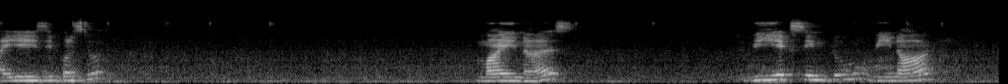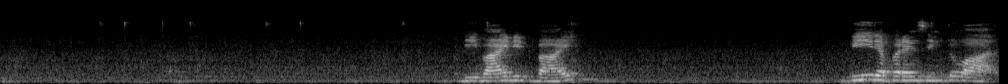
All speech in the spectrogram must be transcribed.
IA is equals to minus Vx into V naught divided by V reference into R.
